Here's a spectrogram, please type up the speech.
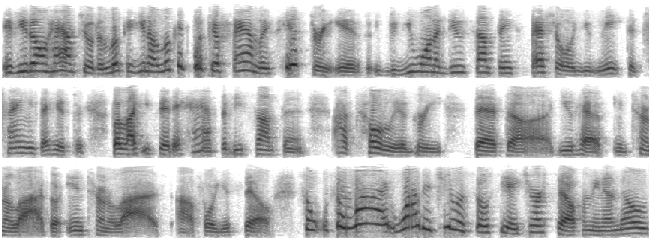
if you don't have children, look at you know look at what your family's history is. Do you want to do something special or unique to change the history? But like you said, it has to be something. I totally agree that uh, you have internalized or internalized uh, for yourself. So, so why why did you associate yourself? I mean, I know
